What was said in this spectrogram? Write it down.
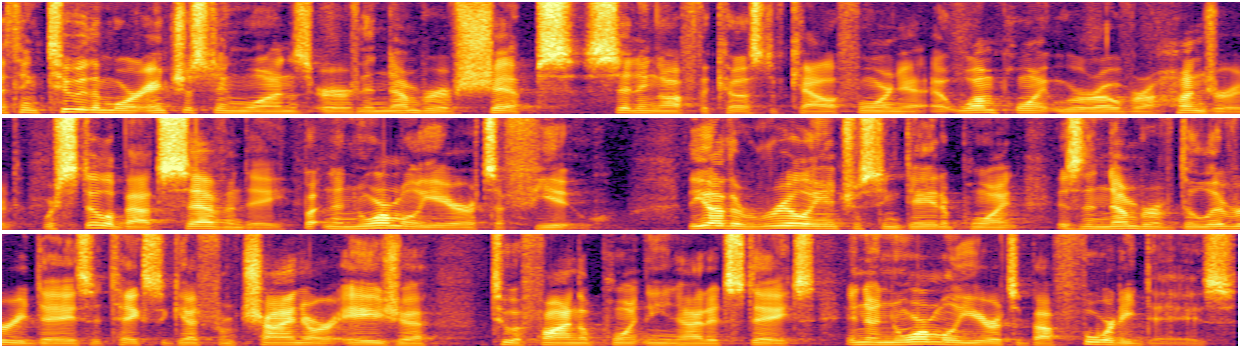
I think two of the more interesting ones are the number of ships sitting off the coast of California. At one point, we were over 100. We're still about 70, but in a normal year, it's a few. The other really interesting data point is the number of delivery days it takes to get from China or Asia to a final point in the United States. In a normal year, it's about 40 days.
